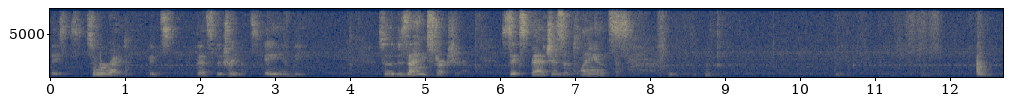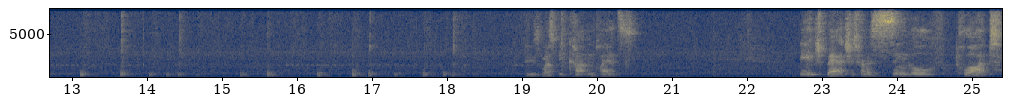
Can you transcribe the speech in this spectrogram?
basis. So we're right. It's that's the treatments, A and B. So the design structure, six batches of plants must be cotton plants. Batch is from a single plot.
